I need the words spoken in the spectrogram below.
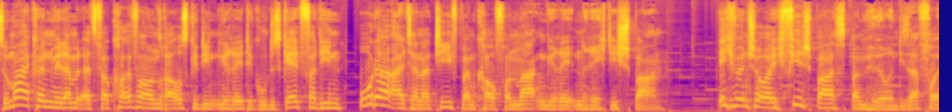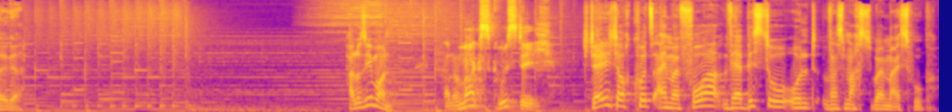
Zumal können wir damit als Verkäufer unserer ausgedienten Geräte gutes Geld verdienen oder alternativ beim Kauf von Markengeräten richtig sparen. Ich wünsche euch viel Spaß beim Hören dieser Folge. Hallo Simon. Hallo Max, grüß dich. Stell dich doch kurz einmal vor, wer bist du und was machst du bei MySwoop?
